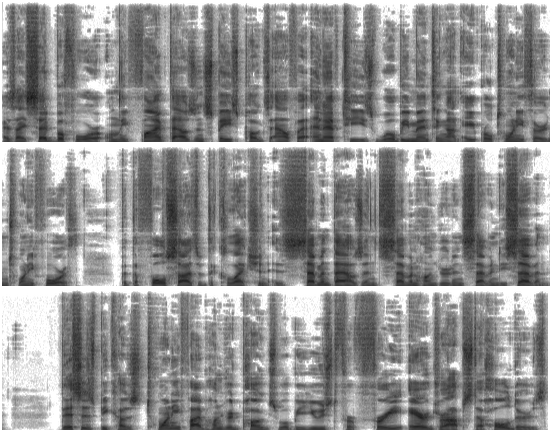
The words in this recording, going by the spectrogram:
As I said before, only 5,000 Space Pugs Alpha NFTs will be minting on April 23rd and 24th, but the full size of the collection is 7,777. This is because 2,500 pugs will be used for free airdrops to holders,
